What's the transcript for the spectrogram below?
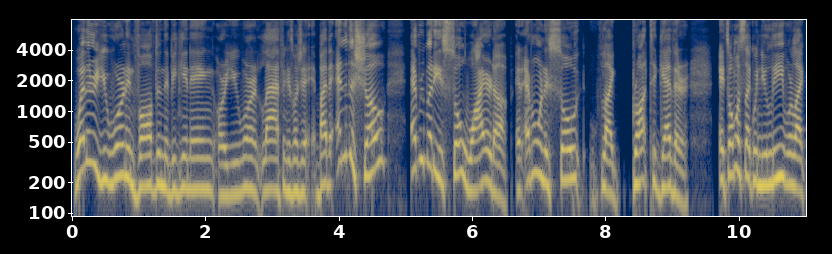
whether you weren't involved in the beginning or you weren't laughing as much. By the end of the show, everybody is so wired up, and everyone is so like brought together. It's almost like when you leave, we're like,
